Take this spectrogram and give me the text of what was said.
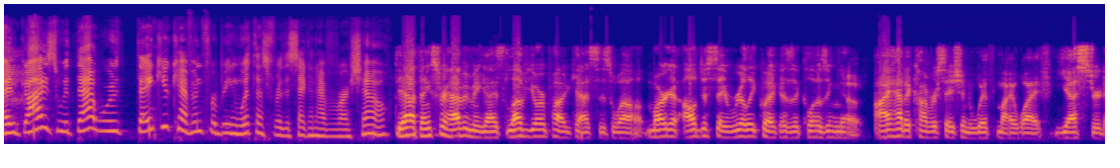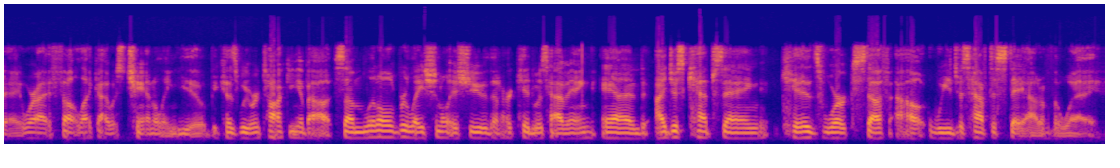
And guys, with that, we're thank you, Kevin, for being with us for the second half of our show. Yeah, thanks for having me, guys. Love your podcast as well. Margaret, I'll just say really quick as a closing note I had a conversation with my wife yesterday where I felt like I was channeling you because we were talking about some little relational issue that our kid was having. And I just kept saying, kids work stuff out. We just have to stay out of the way.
